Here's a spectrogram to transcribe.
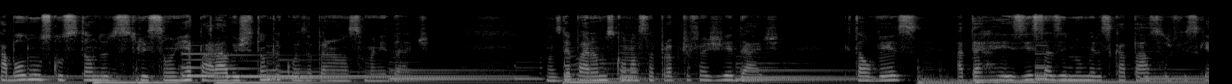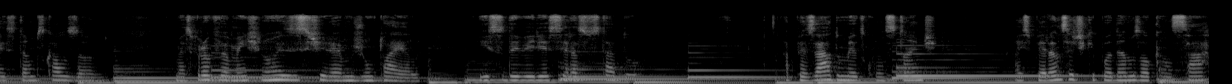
acabou nos custando a destruição irreparável de tanta coisa para a nossa humanidade. Nos deparamos com nossa própria fragilidade, que talvez a Terra resista às inúmeras catástrofes que a estamos causando, mas provavelmente não resistiremos junto a ela, isso deveria ser assustador. Apesar do medo constante, a esperança de que podemos alcançar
